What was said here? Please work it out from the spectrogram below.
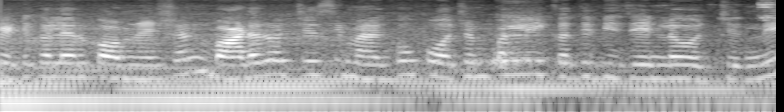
red colour combination. Border వచ్చేసి మనకు పోచంపల్లి ఇకతి డిజైన్లో వచ్చింది.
